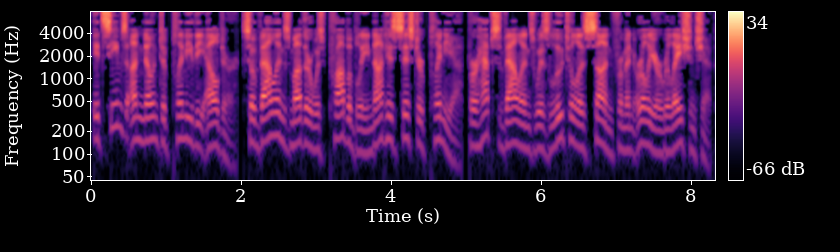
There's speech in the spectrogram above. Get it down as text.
It seems unknown to Pliny the Elder, so Valens' mother was probably not his sister Plinia, perhaps Valens was Lutula's son from an earlier relationship.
